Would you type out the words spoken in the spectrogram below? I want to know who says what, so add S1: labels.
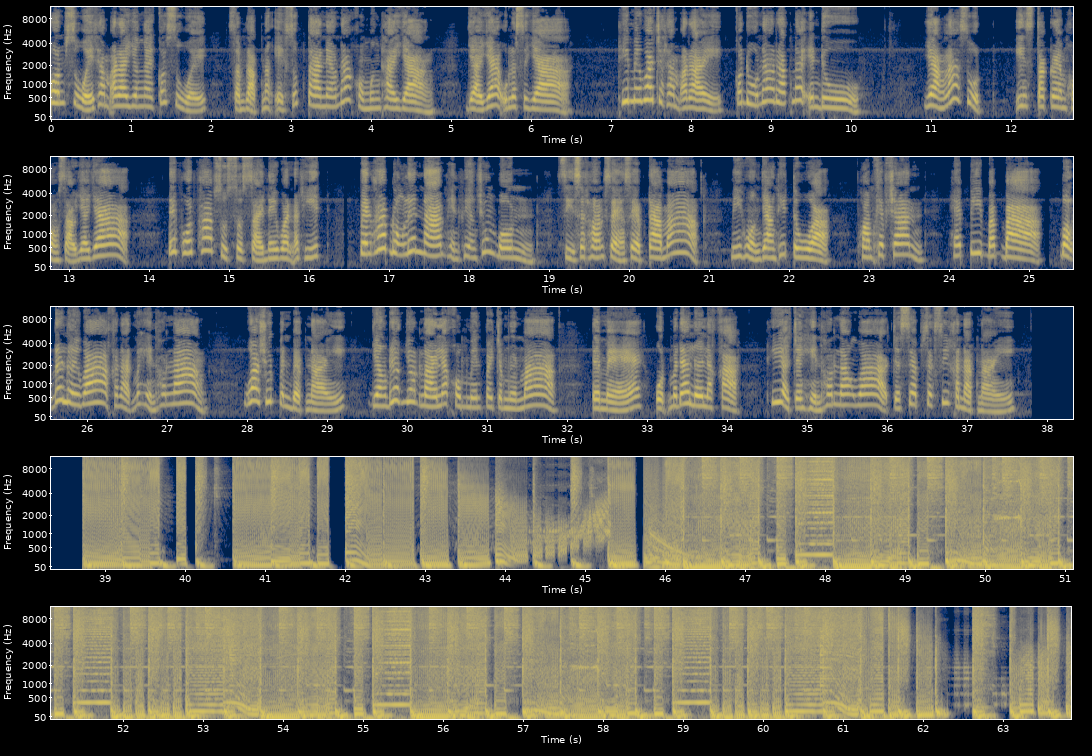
S1: คนสวยทำอะไรยังไงก็สวยสำหรับนางเอกซุปตาแนวหน้าของเมืองไทยอย่างยาย่าอุรัสยา ที่ไม่ว่าจะทำอะไร ก็ดูน่ารักน่าเอ็นดู อย่างล่าสุดอินสตาแกรมของสาวยาย่า ได้โพสต์ภาพสุดสดใสในวันอาทิตย์ เป็นภาพลงเล่นน้ำเห็นเพียงช่วงบน สีสะท้อนแสงแสบตามาก มีห่วงยางที่ตัว พร้อมแคปชั่น Happy บับบาบอกได้เลยว่าขนาดไม่เห็นท่อนล่าง ว่าชุดเป็นแบบไหน ยังเรียกยอดไลค์และคอมเมนต์ไปจำนวนมาก แต่แหมอดไม่ได้เลยล่ะค่ะ ที่อยากจะเห็นท่อนล่างว่าจะแซ่บเซ็กซี่ขนาดไหน
S2: Música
